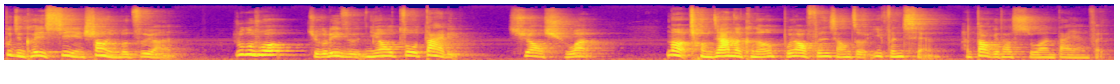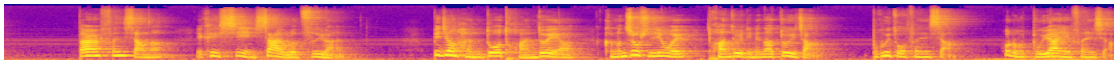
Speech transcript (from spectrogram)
不仅可以吸引上游的资源。如果说举个例子，你要做代理，需要十万，那厂家呢可能不要分享者一分钱，还倒给他十万代言费。当然，分享呢也可以吸引下游的资源，毕竟很多团队啊，可能就是因为团队里面的队长不会做分享。或者不愿意分享，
